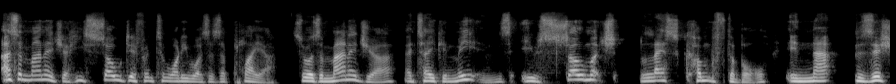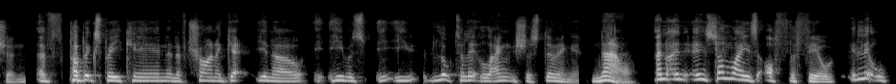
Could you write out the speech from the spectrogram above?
as a manager, he's so different to what he was as a player. So as a manager and taking meetings, he was so much less comfortable in that position of public speaking and of trying to get you know he was he looked a little anxious doing it. Now and in, some ways off the field a little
